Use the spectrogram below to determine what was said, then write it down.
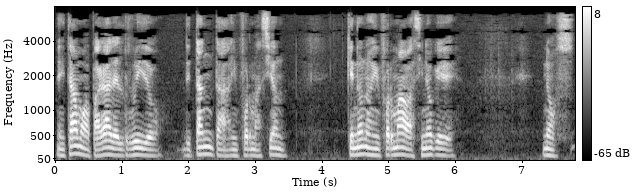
Necesitábamos apagar el ruido de tanta información que no nos informaba, sino que nos,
